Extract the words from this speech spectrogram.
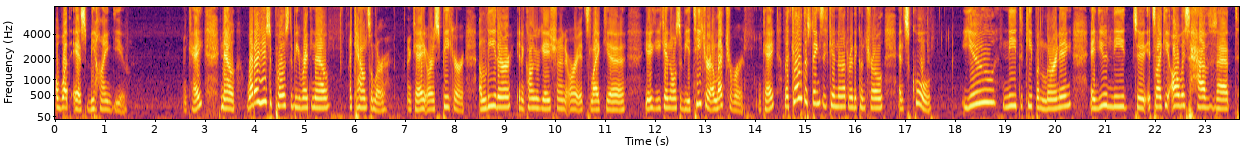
of what is behind you. Okay? Now, what are you supposed to be right now? A counselor, okay, or a speaker, a leader in a congregation, or it's like uh, you, you can also be a teacher, a lecturer, okay? Let go of the things you cannot really control. And school, you need to keep on learning, and you need to, it's like you always have that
